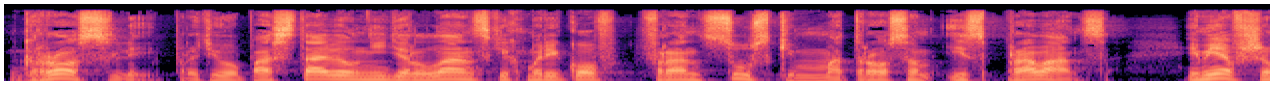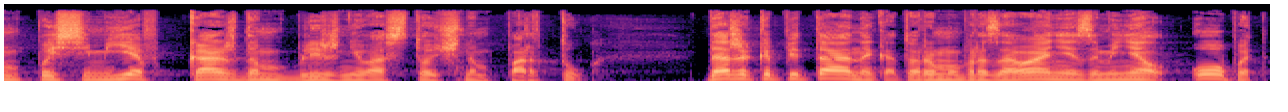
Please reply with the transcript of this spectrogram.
Гросли противопоставил нидерландских моряков французским матросам из Прованса, имевшим по семье в каждом ближневосточном порту. Даже капитаны, которым образование заменял опыт,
